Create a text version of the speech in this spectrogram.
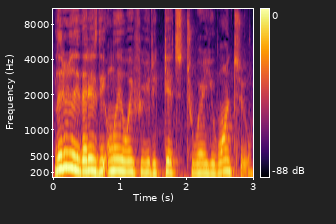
literally that is the only way for you to get to where you want to.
